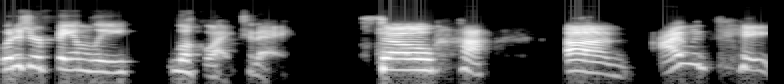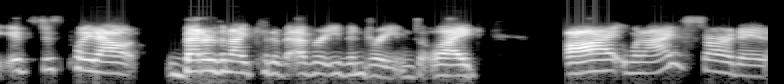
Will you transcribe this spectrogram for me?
what does your family look like today? So huh, um, i would say it's just played out better than i could have ever even dreamed. Like i when i started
